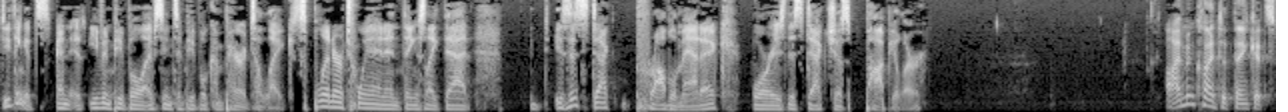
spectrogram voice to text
Do you think it's and it, even people I've seen some people compare it to like Splinter Twin and things like that. Is this deck problematic or is this deck just popular? I'm inclined to think it's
